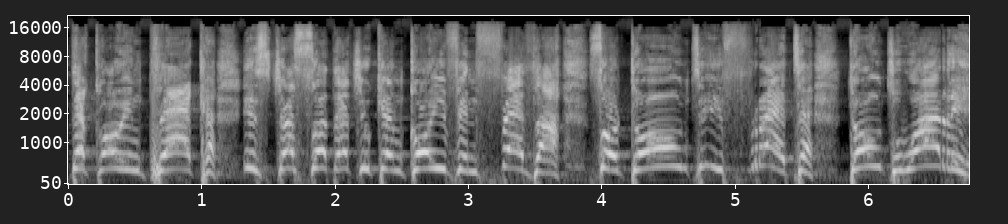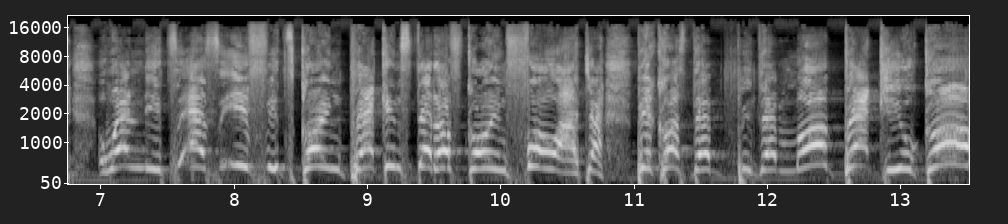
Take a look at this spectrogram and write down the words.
The going back is just so that you can go even further. So don't fret. Don't worry when it's as if it's going back instead of going forward. Because the, the more back you go,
